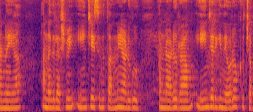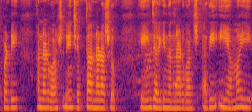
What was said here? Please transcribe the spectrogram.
అన్నయ్య అన్నది లక్ష్మి. ఏం చేసింది తన్నే అడుగు అన్నాడు రామ్. ఏం జరిగింది? ఎవరో ఒకరు చెప్పండి అన్నాడు వంశ్. నేను చెప్తా అన్నాడు అశోక్. ఏం జరిగింది అన్నాడు వంశ్? అది ఈ అమ్మాయి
